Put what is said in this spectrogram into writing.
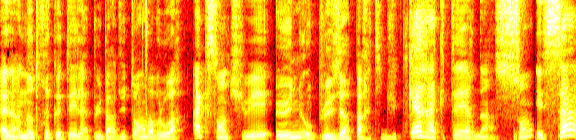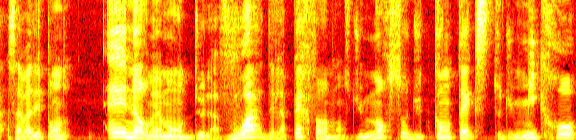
Et d'un autre côté, la plupart du temps, on va vouloir accentuer une ou plusieurs parties du caractère d'un son et ça ça va dépendre énormément de la voix, de la performance du morceau, du contexte, du micro.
